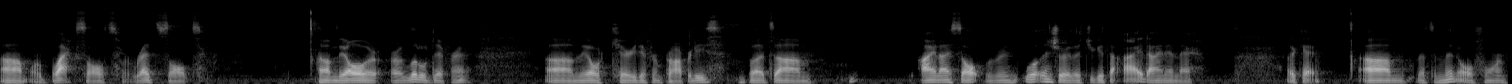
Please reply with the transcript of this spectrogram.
um, or black salt or red salt. Um, they all are, are, a little different. Um, they all carry different properties, but um, ionized salt will ensure that you get the iodine in there. Okay, um, that's a mineral form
